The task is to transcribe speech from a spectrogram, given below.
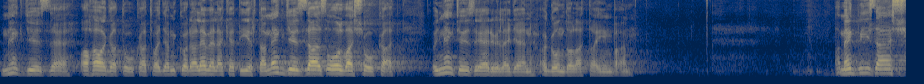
meggyőzze a hallgatókat, vagy amikor a leveleket írta, meggyőzze az olvasókat, hogy meggyőző erő legyen a gondolataimban. A megbízás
